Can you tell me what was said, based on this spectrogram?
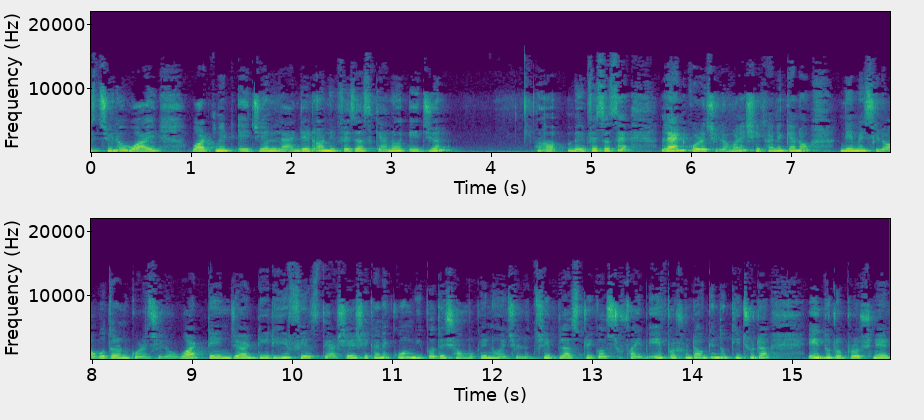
এসেছিল why what made Aegeon landed on Ephesus কেন এজিয়ন মেফেসাসে ল্যান্ড করেছিল। মানে সেখানে কেন নেমেছিল, অবতরণ করেছিল? What danger did he face there সে সেখানে কোন বিপদের সম্মুখীন হয়েছিল? Three plus two equals to five এই প্রশ্নটাও কিন্তু কিছুটা এই দুটো প্রশ্নের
